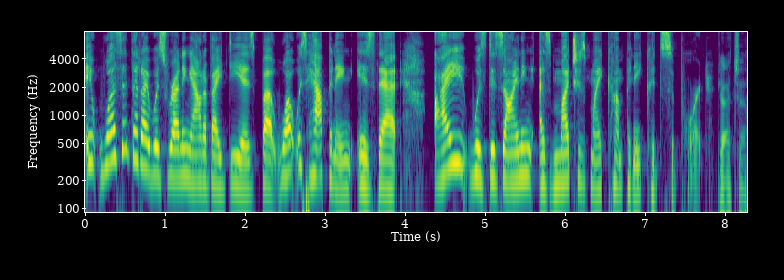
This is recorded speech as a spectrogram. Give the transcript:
It wasn't that I was running out of ideas, but what was happening is that I was designing as much as my company could support. Gotcha.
